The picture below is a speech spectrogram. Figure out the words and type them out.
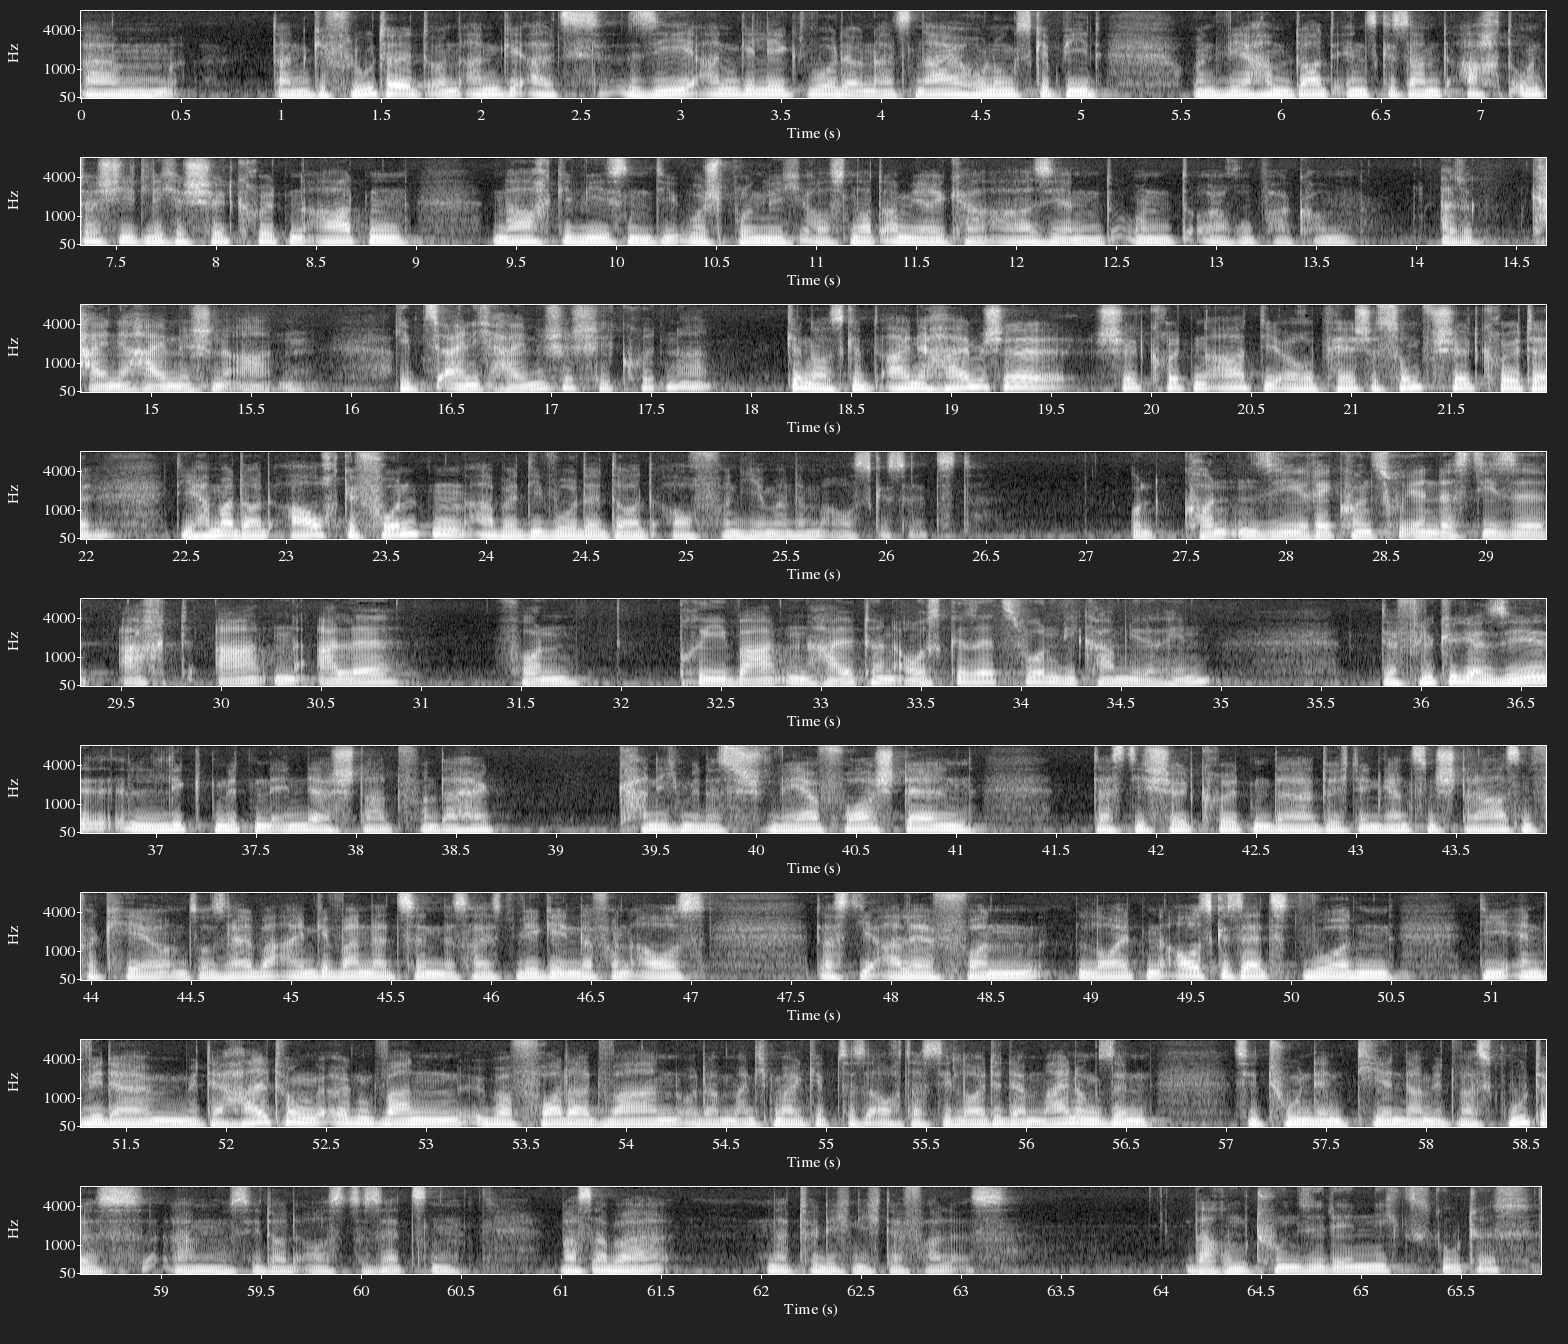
ähm, dann geflutet und als See angelegt wurde und als Naherholungsgebiet. Und wir haben dort insgesamt acht unterschiedliche Schildkrötenarten nachgewiesen, die ursprünglich aus Nordamerika, Asien und Europa kommen. Also keine heimischen Arten. Gibt es eigentlich heimische Schildkrötenarten? Genau, es gibt eine heimische Schildkrötenart, die europäische Sumpfschildkröte. Die haben wir dort auch gefunden, aber die wurde dort auch von jemandem ausgesetzt. Und konnten Sie rekonstruieren, dass diese acht Arten alle von privaten Haltern ausgesetzt wurden? Wie kamen die dahin? Der Flückiger See liegt mitten in der Stadt. Von daher kann ich mir das schwer vorstellen, dass die Schildkröten da durch den ganzen Straßenverkehr und so selber eingewandert sind. Das heißt, wir gehen davon aus, dass die alle von Leuten ausgesetzt wurden, die entweder mit der Haltung irgendwann überfordert waren oder manchmal gibt es auch, dass die Leute der Meinung sind, sie tun den Tieren damit was Gutes, ähm, sie dort auszusetzen, was aber natürlich nicht der Fall ist. Warum tun sie denen nichts Gutes?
